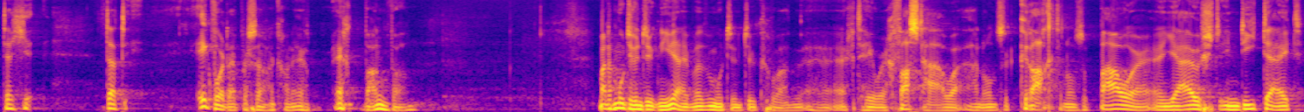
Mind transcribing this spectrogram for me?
Dat je, dat, ik word daar persoonlijk gewoon echt, echt bang van. Maar dat moeten we natuurlijk niet hebben. Want we moeten natuurlijk gewoon uh, echt heel erg vasthouden aan onze kracht en onze power. En juist in die tijd.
